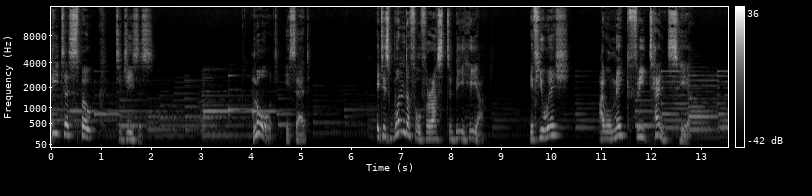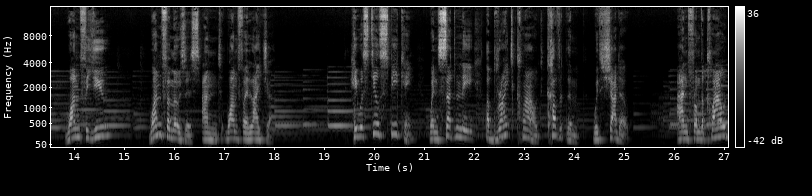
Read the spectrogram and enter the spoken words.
Peter spoke to Jesus. Lord, he said, it is wonderful for us to be here. If you wish, I will make three tents here one for you, one for Moses, and one for Elijah. He was still speaking when suddenly a bright cloud covered them with shadow. And from the cloud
